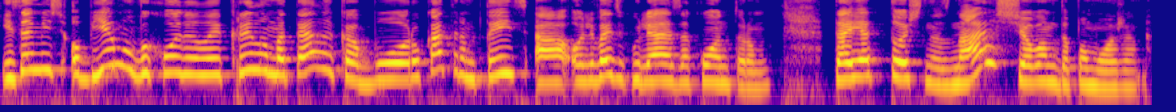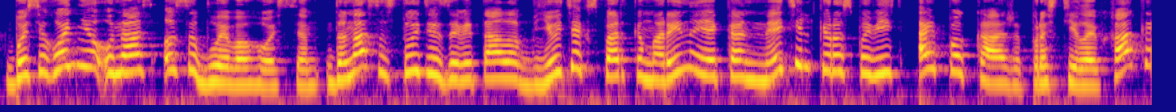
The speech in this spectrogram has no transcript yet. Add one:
І замість об'єму виходили крила метелика, бо рука тремтить, а олівець гуляє за контуром. Та я точно знаю, що вам допоможе. Бо сьогодні у нас особлива гостя. До нас у студію завітала б'юті-експертка Марина, яка не тільки розповість, а й покаже прості лайфхаки,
